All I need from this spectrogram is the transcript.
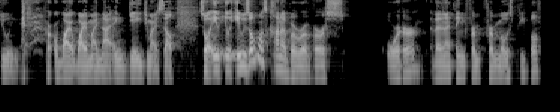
doing it, or why why am I not engaging myself? So it, it was almost kind of a reverse order than I think for for most people.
